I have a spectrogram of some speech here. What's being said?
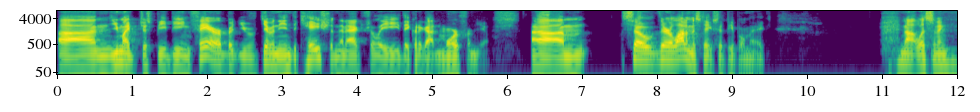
um, you might just be being fair, but you've given the indication that actually they could have gotten more from you. Um, so there are a lot of mistakes that people make. Not listening.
